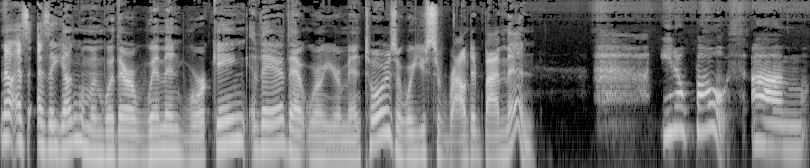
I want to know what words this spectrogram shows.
Now as, as a young woman were there women working there that were your mentors or were you surrounded by men? You know both. Um,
